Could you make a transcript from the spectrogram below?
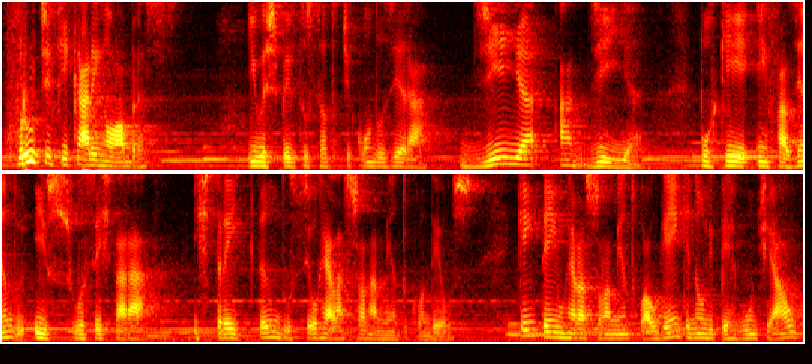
frutificar em obras, e o Espírito Santo te conduzirá dia a dia, porque em fazendo isso você estará estreitando o seu relacionamento com Deus. Quem tem um relacionamento com alguém que não lhe pergunte algo,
